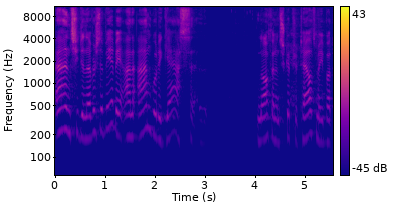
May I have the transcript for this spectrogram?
And she delivers the baby, and I'm going to guess, nothing in Scripture tells me, but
